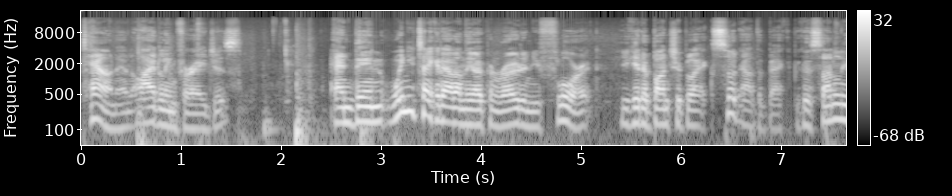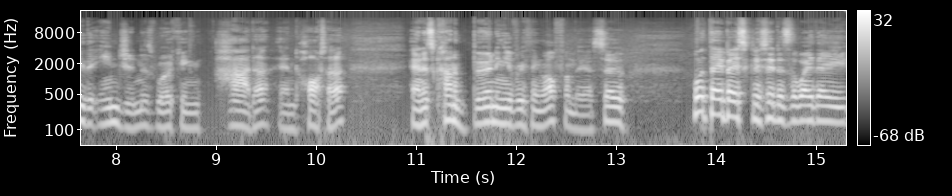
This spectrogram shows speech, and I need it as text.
town and idling for ages. And then when you take it out on the open road and you floor it, you get a bunch of black soot out the back because suddenly the engine is working harder and hotter and it's kind of burning everything off on there. So what they basically said is the way they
